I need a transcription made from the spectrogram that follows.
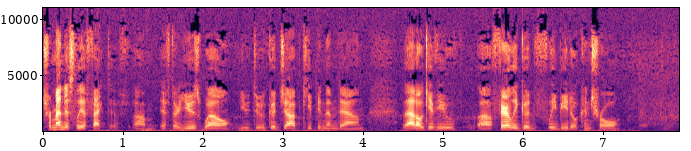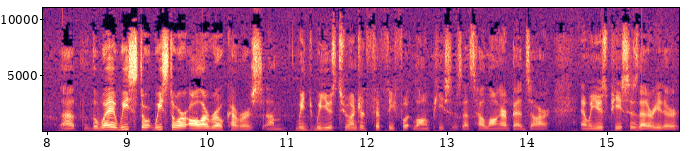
tremendously effective. Um, if they're used well, you do a good job keeping them down. That'll give you uh, fairly good flea beetle control. Uh, the way we store we store all our row covers, um, we, we use 250 foot long pieces. That's how long our beds are, and we use pieces that are either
